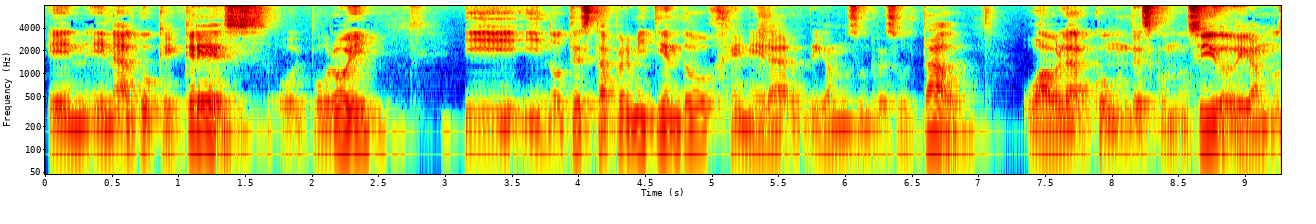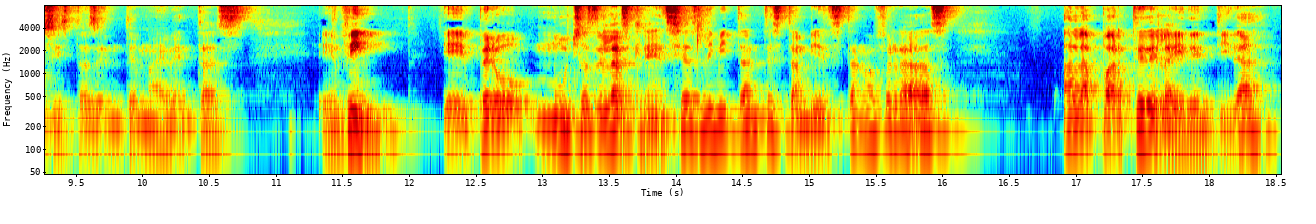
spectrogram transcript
en, algo que crees hoy por hoy y, y, no te está permitiendo generar, digamos, un resultado o hablar con un desconocido, digamos, si estás en un tema de ventas, en fin. Eh, pero muchas de las creencias limitantes también están aferradas a la parte de la identidad.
